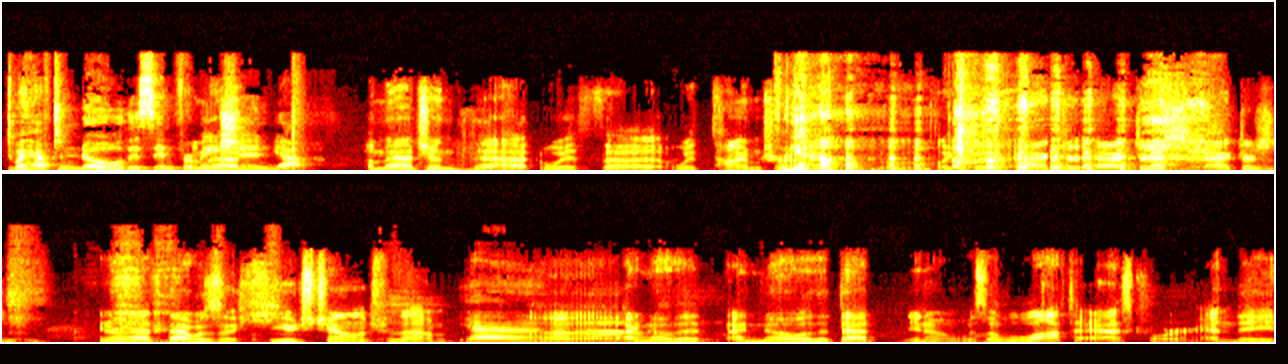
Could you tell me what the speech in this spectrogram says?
do I have to know this information? yeah. Imagine that with uh with time travel Uh, like the actor actors actors you know that that was a huge challenge for them Yeah. uh, I know that I know that that you know was a lot to ask for, and they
